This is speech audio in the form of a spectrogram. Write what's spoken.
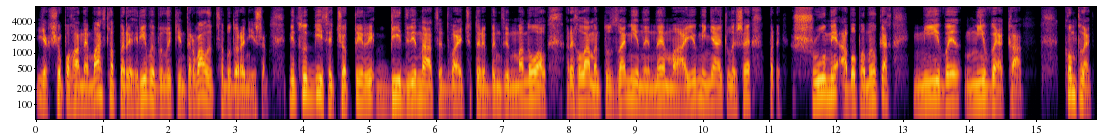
Якщо погане масло, перегріви, великі інтервали, це буде раніше. Mitsubishi 4 B12 2.4 бензин мануал регламенту заміни немає, міняють лише при шумі або помилках міве. Комплект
